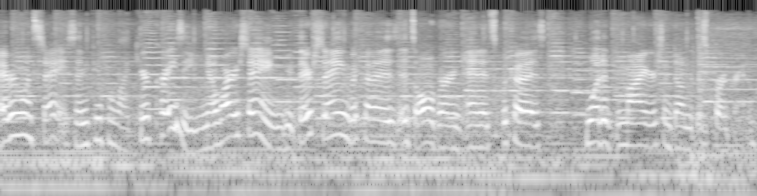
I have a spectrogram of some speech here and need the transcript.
Everyone stays, and people are like, you're crazy, you know, why are you staying? They're staying because it's Auburn, and it's because what the Myers have done to this program.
